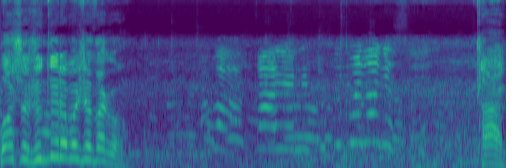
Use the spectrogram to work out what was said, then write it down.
বসো, সুন্দর বসে থাকো। থাক।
